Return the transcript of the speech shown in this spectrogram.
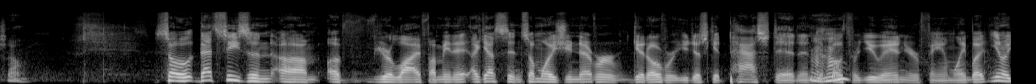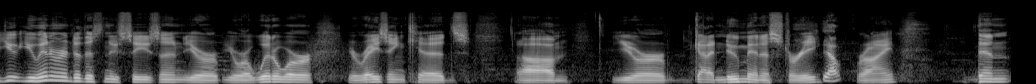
So. So that season um, of your life, I mean, I guess in some ways you never get over it; you just get past it, and mm-hmm. both for you and your family. But you know, you you enter into this new season. You're you're a widower. You're raising kids. Um, you're got a new ministry. Yep. Right. Then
